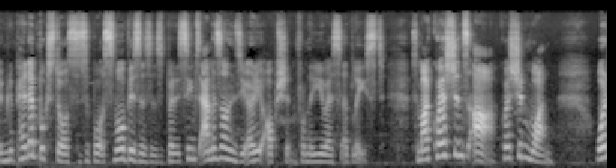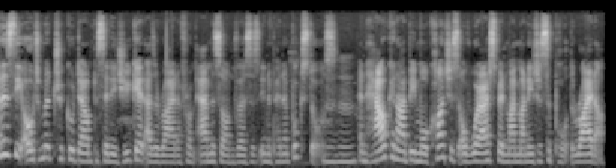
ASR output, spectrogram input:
independent bookstores to support small businesses. But it seems Amazon is the only option from the US, at least. So my questions are: Question one. What is the ultimate trickle down percentage you get as a writer from Amazon versus independent bookstores? Mm-hmm. And how can I be more conscious of where I spend my money to support the writer?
